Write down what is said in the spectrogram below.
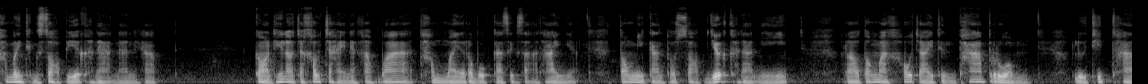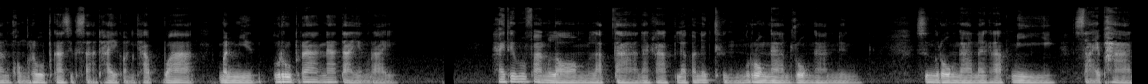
ทำไมถึงสอบเยอะขนาดนั้นครับ ก่อนที่เราจะเข้าใจนะครับว่าทำไมระบบการศึกษาไทยเนี่ยต้องมีการทดสอบเยอะขนาดนี้ เราต้องมาเข้าใจถึงภาพรวม หรือทิศทางของระบบการศึกษาไทยก่อนครับว่ามันมีรูปร่างหน้าตาอย่างไรให้ท่านผู้ฟังลองหลับตานะครับ แล้วก็นึกถึงโรงงานโรงงานหนึ่ง ซึ่งโรงงานนะครับมีสายพาน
